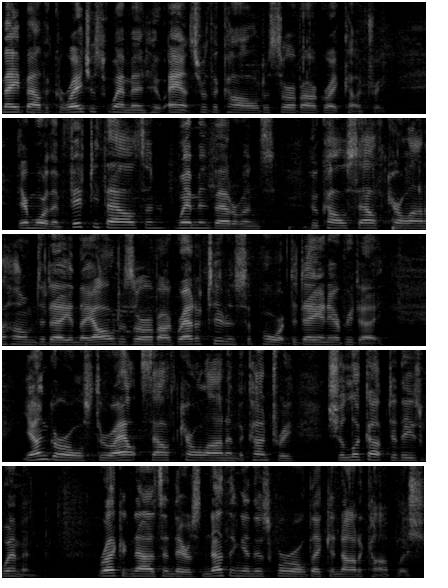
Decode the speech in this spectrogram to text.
made by the courageous women who answered the call to serve our great country. There are more than 50,000 women veterans who call South Carolina home today, and they all deserve our gratitude and support today and every day. Young girls throughout South Carolina and the country should look up to these women, recognizing there's nothing in this world they cannot accomplish.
